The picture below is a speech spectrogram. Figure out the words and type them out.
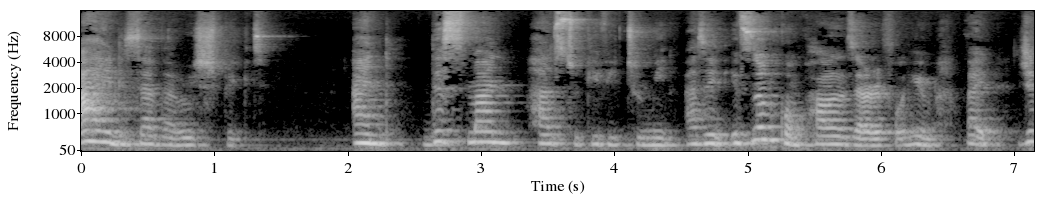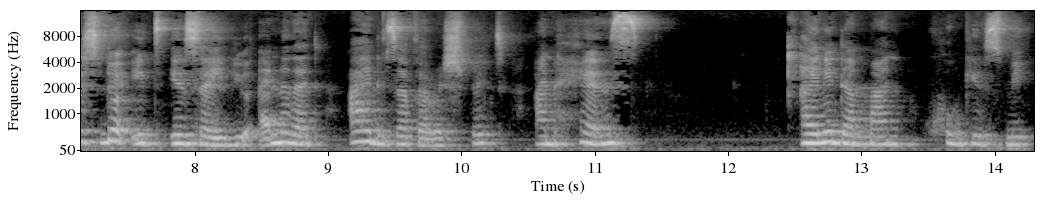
i deserve that respect. And this man has to give it to me. As in it's not compulsory for him but just know it inside you I know that i deserve that respect. And hence i need a man who gives me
